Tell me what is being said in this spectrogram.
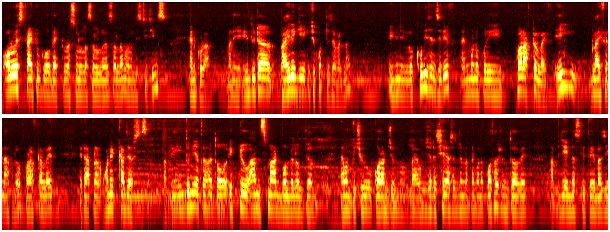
Always try to go back to রাসুল্লাহ সাল্লাহ সাল্লাম এবং ইস টিচিংস অ্যান্ড কোরআন মানে এই দুইটা বাইরে গিয়ে কিছু করতে যাবেন না। এই জিনিসগুলো খুবই সেন্সিটিভ আমি মনে করি ফর আফটার লাইফ এই লাইফে না হলেও ফর আফটার লাইফ এটা আপনার অনেক কাজে আসতেছে। আপনি দুনিয়াতে হয়তো একটু আনস্মার্ট বলবে লোকজন। এমন কিছু করার জন্য বা এমন কিছুটা সেরে আসার জন্য আপনাকে অনেক কথা শুনতে হবে। আপনি যে ইন্ডাস্ট্রিতে বা যে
